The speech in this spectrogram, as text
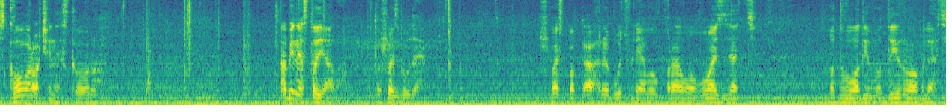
Скоро чи не скоро. Аби не стояло, то щось буде. Щось поки грибуть вліво-вправо, возять, одводи води роблять.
